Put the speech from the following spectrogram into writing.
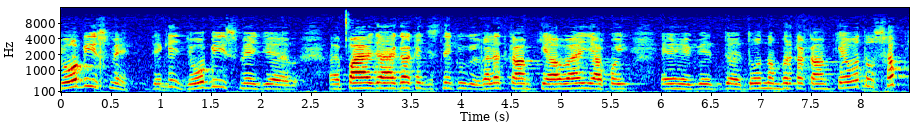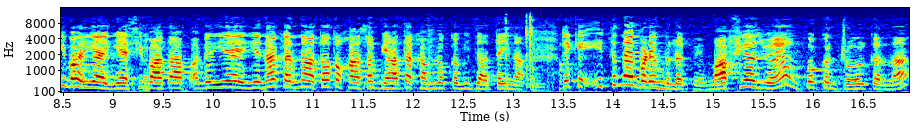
जो भी इसमें देखिए, जो भी इसमें पाया जाएगा कि जिसने कोई गलत काम किया हुआ है या कोई दो नंबर का काम किया हुआ तो सबकी बारी आएगी, ऐसी बात आप अगर ये ये ना करना होता तो खान साहब यहाँ तक हम लोग कभी जाते ही ना। देखिए, इतने बड़े मुल्क में माफिया जो है, उनको कंट्रोल करना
